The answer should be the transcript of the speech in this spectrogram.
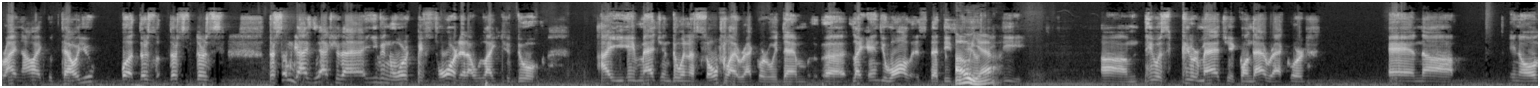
right now. I could tell you, but there's there's there's there's some guys actually that I even worked before that I would like to do. I imagine doing a Soulfly record with them, uh, like Andy Wallace that did. Oh, LCD. yeah. Um, he was pure magic on that record, and uh, you know,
